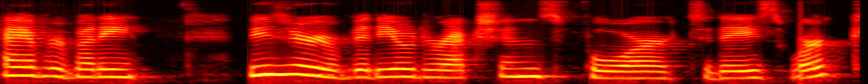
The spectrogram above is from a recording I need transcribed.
Hi everybody. These are your video directions for today's work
